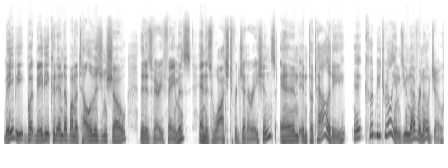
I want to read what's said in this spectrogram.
maybe, but maybe it could end up on a television show that is very famous and is watched for generations. And in totality, it could be trillions. You never know, Joe.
